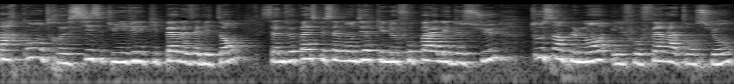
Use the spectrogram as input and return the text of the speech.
Par contre, si c'est une ville qui perd des habitants, ça ne veut pas spécialement dire qu'il ne faut pas aller dessus. Tout simplement, il faut faire attention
